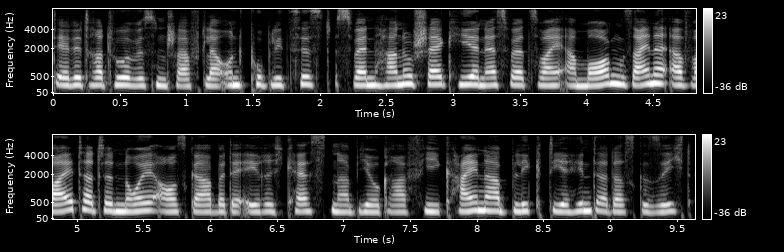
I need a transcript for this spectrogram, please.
Der Literaturwissenschaftler und Publizist Sven Hanuschek hier in SWR 2 am Morgen. Seine erweiterte Neuausgabe der Erich Kästner Biografie Keiner blickt dir hinter das Gesicht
